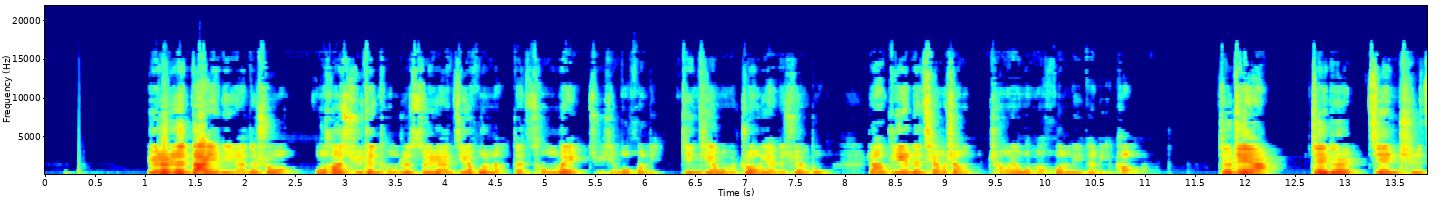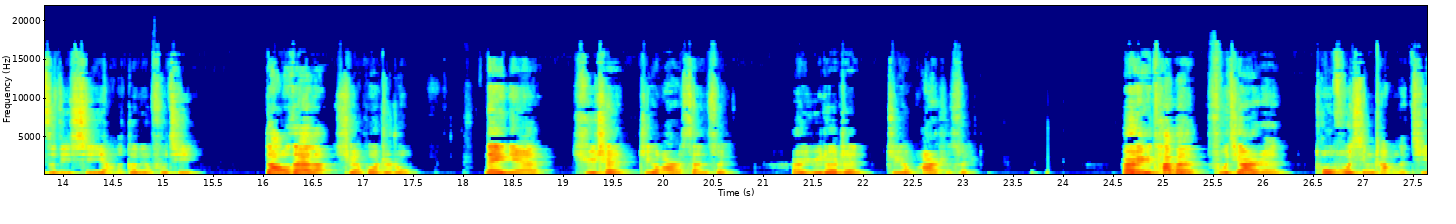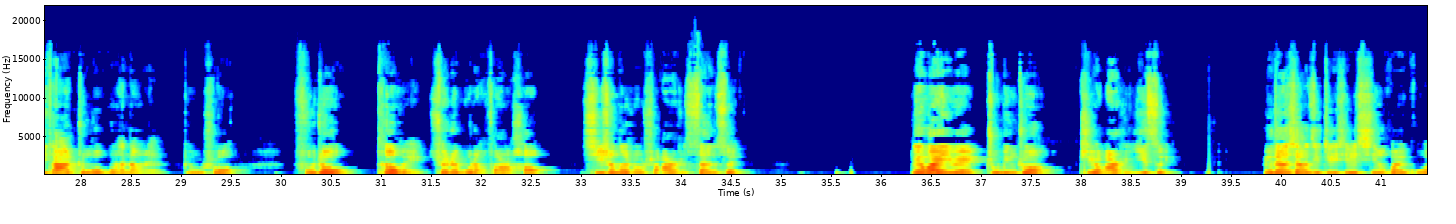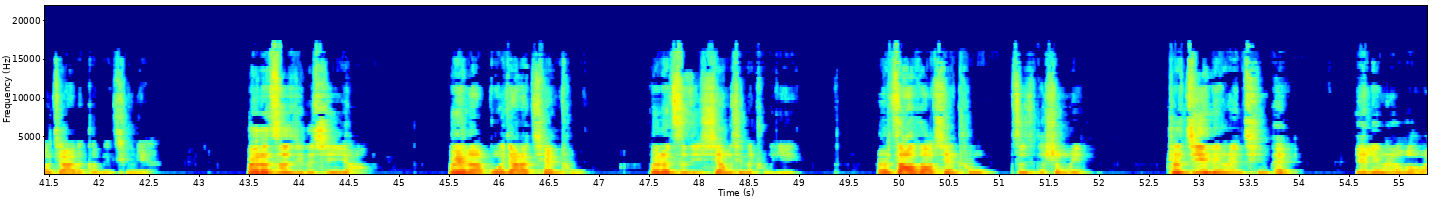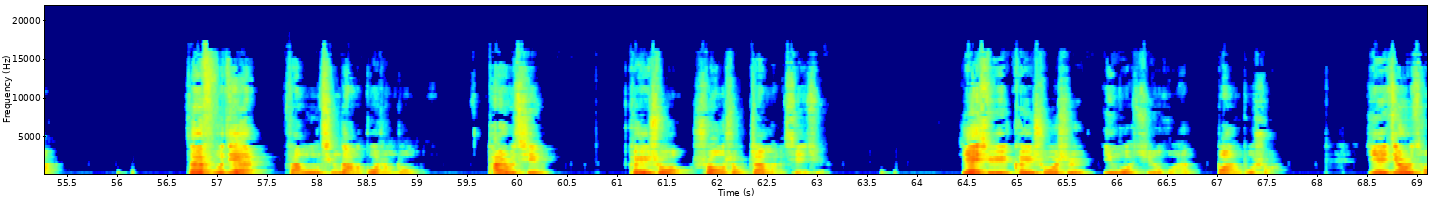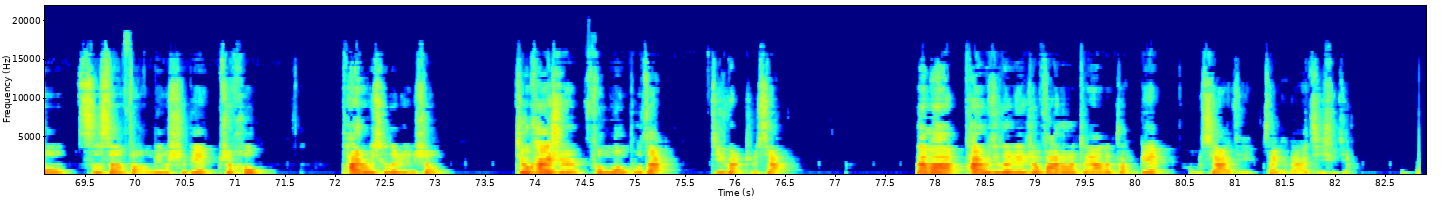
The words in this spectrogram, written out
余哲珍大义凛然地说：“我和徐琛同志虽然结婚了，但从未举行过婚礼。今天我们庄严地宣布。”让敌人的枪声成为我们婚礼的礼炮吧。就这样，这对坚持自己信仰的革命夫妻倒在了血泊之中。那年，徐琛只有二十三岁，而余哲珍只有二十岁。而与他们夫妻二人同赴刑场的其他中国共产党人，比如说福州特委宣传部长方尔浩，牺牲的时候是二十三岁。另外一位朱明庄。只有二十一岁。每当想起这些心怀国家的革命青年，为了自己的信仰，为了国家的前途，为了自己相信的主义，而早早献出自己的生命，这既令人钦佩，也令人扼腕。在福建反共清党的过程中，谭汝清可以说双手沾满了鲜血，也许可以说是因果循环，报应不爽。也就是从四三反革命事变之后，谭汝清的人生就开始风光不再，急转直下。那么，谭汝清的人生发生了怎样的转变？我们下一集再给大家继续讲。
